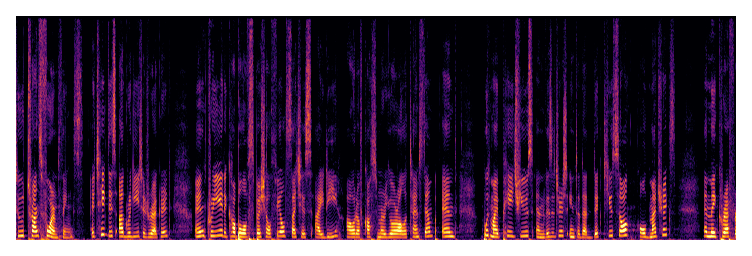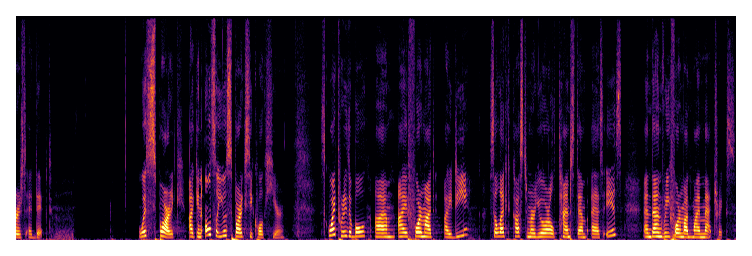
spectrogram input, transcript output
To transform things, I take this aggregated record and create a couple of special fields such as ID out of customer URL timestamp and put my page views and visitors into that dict you saw called metrics and make refers a dict. With Spark, I can also use Spark SQL here. It's quite readable. Um, I format ID, select customer URL timestamp as is, and then reformat my metrics.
